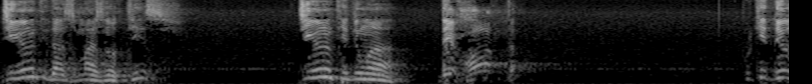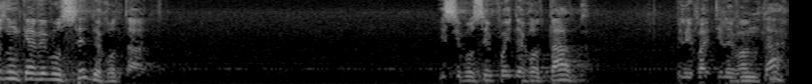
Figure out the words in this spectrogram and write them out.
diante das más notícias, diante de uma derrota, porque Deus não quer ver você derrotado. E se você foi derrotado, Ele vai te levantar.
